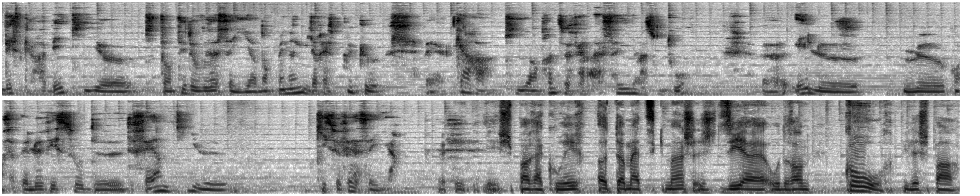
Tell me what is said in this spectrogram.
des scarabées qui, euh, qui, tentaient de vous assaillir. Donc maintenant, il ne reste plus que euh, Kara qui est en train de se faire assaillir à son tour euh, et le, le, s'appelle, le vaisseau de, de ferme qui, qui se fait assaillir. Et, et, je pars à courir automatiquement. Je, je dis au drone cours, puis là je pars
